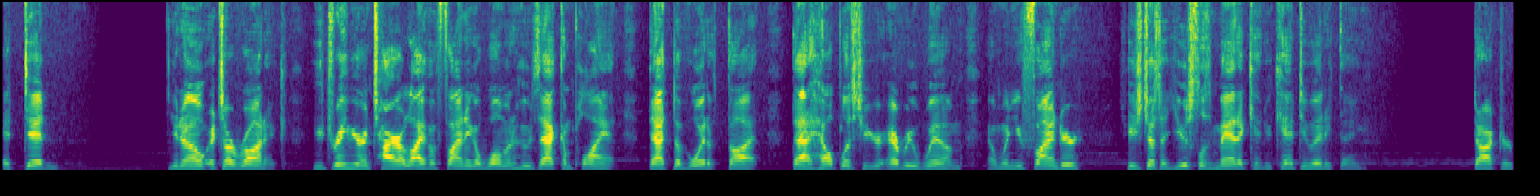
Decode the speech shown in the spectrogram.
It didn't. You know, it's ironic. You dream your entire life of finding a woman who's that compliant, that devoid of thought, that helpless to your every whim, and when you find her, she's just a useless mannequin who can't do anything. Doctor.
